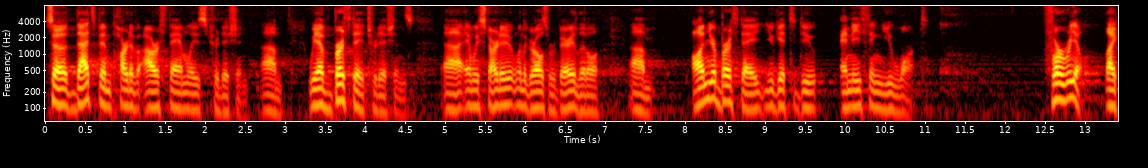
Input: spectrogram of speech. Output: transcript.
So that's been part of our family's tradition. Um, we have birthday traditions, uh, and we started it when the girls were very little. Um, on your birthday, you get to do anything you want. For real. Like,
